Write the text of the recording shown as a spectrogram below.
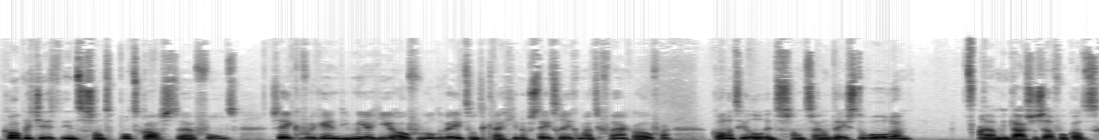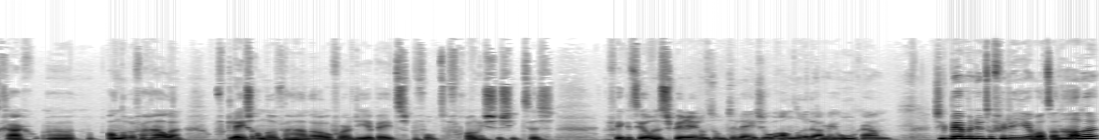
Ik hoop dat je dit een interessante podcast uh, vond. Zeker voor degene die meer hierover wilde weten. Want ik krijg je nog steeds regelmatig vragen over. Kan het heel interessant zijn om deze te horen. Um, ik luister zelf ook altijd graag uh, andere verhalen. Of ik lees andere verhalen over diabetes bijvoorbeeld. Of chronische ziektes. Dan vind ik het heel inspirerend om te lezen hoe anderen daarmee omgaan. Dus ik ben benieuwd of jullie hier wat aan hadden.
